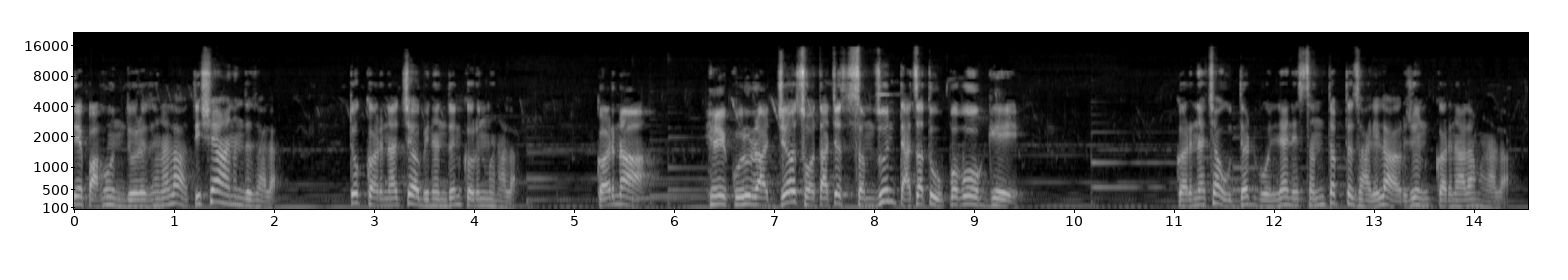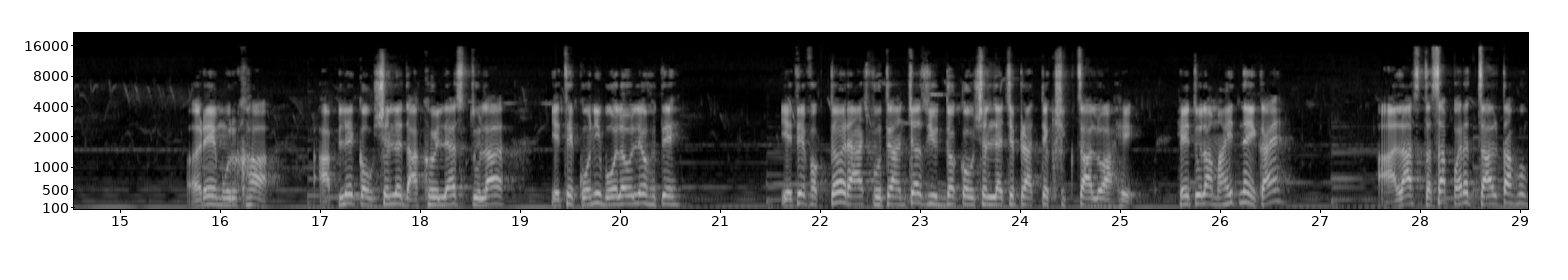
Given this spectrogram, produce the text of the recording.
ते पाहून दुर्योधनाला अतिशय आनंद झाला. तो कर्णाचे अभिनंदन करून म्हणाला कर्णा हे कुरुराज्य स्वतःचे समजून त्याचा तू उपभोग घे. कर्णाच्या उद्धट बोलण्याने संतप्त झालेला अर्जुन कर्णाला म्हणाला अरे मूर्खा आपले कौशल्य दाखविल्यास तुला येथे कोणी बोलवले होते? येथे फक्त राजपुत्रांच्याच युद्ध कौशल्याचे प्रात्यक्षिक चालू आहे. हे तुला माहीत नाही काय? आलास तसा परत चालता हो.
